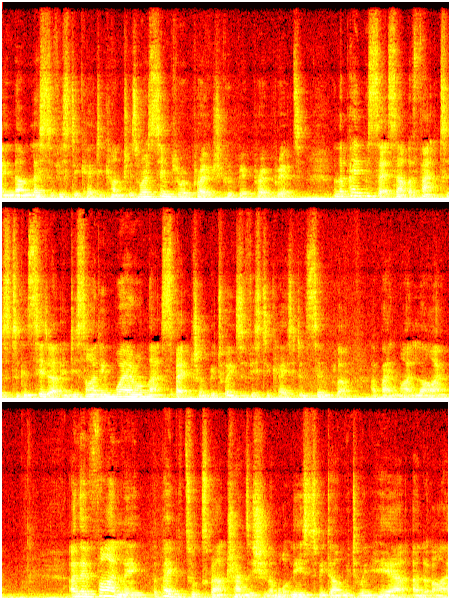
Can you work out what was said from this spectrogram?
in um, less sophisticated countries, where a simpler approach could be appropriate. And the paper sets out the factors to consider in deciding where on that spectrum between sophisticated and simpler a bank might lie. And then finally, the paper talks about transition and what needs to be done between here and, I,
